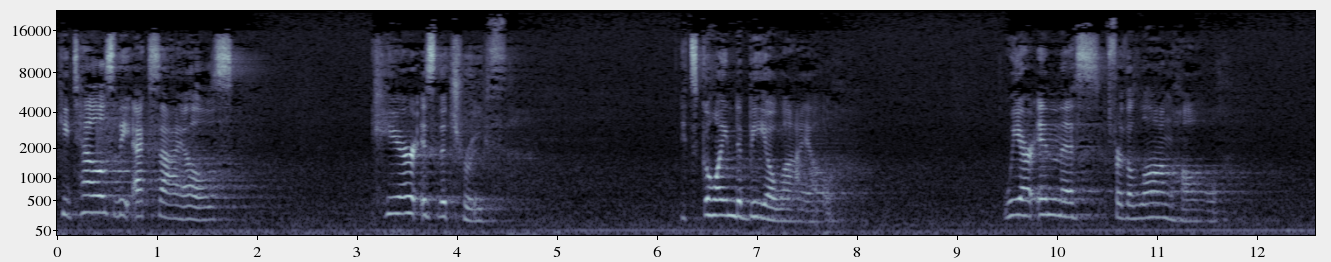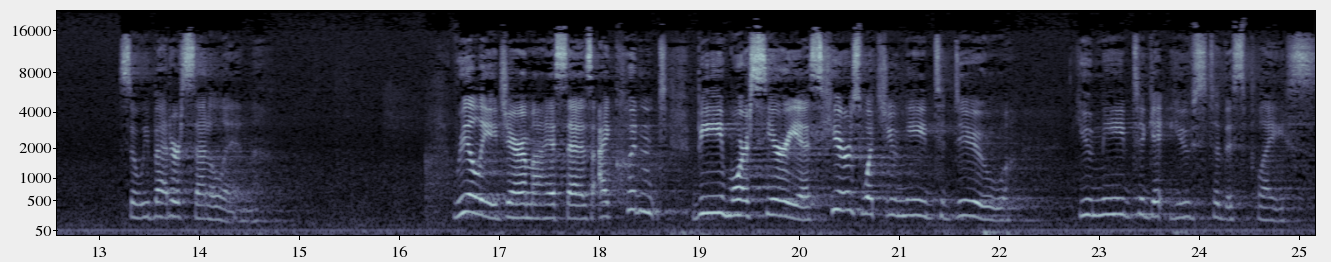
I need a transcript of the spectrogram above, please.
He tells the exiles, here is the truth. It's going to be a while. We are in this for the long haul, so we better settle in. Really, Jeremiah says, I couldn't be more serious. Here's what you need to do you need to get used to this place.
